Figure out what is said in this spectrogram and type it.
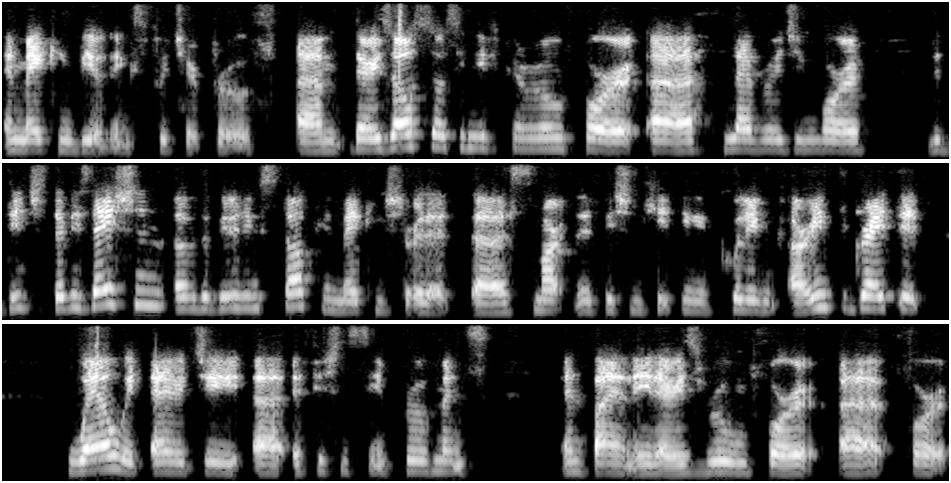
and making buildings future-proof. Um, there is also significant room for uh, leveraging more the digitalization of the building stock and making sure that uh, smart and efficient heating and cooling are integrated well with energy uh, efficiency improvements. And finally, there is room for uh, for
